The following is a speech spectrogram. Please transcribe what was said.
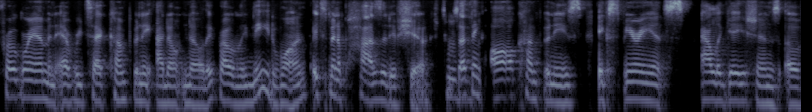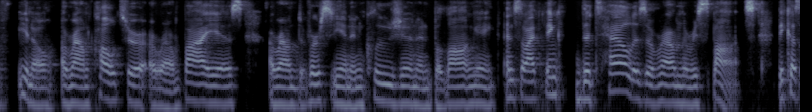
program in every tech company, I don't know. They probably need one. It's been a positive shift. Mm-hmm. So I think all companies experience allegations of, you know, around culture, around bias, around diversity and inclusion and belonging. And so I think the tell is around the response because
